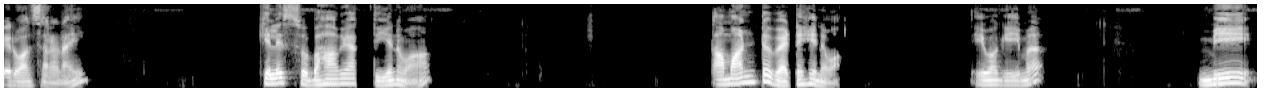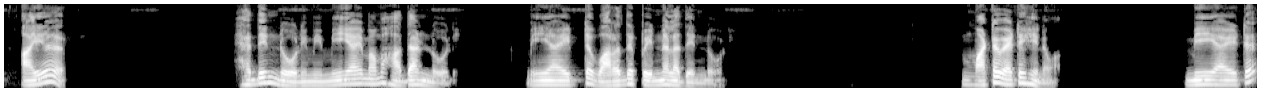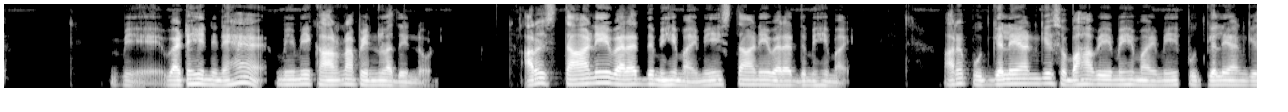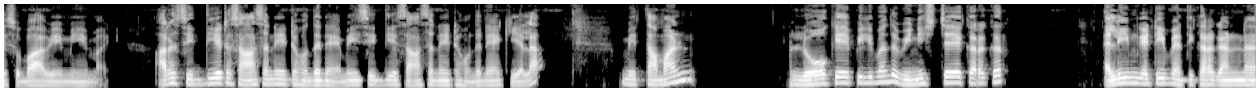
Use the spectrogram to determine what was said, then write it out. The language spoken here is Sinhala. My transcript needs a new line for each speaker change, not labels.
පෙරවන් සරණයි. කෙලෙස් ස්වභාවයක් තියෙනවා. Tamanට වැටහෙනවා. ඒ වගේම මේ අය හැදෙන්න ඕනේ මේ මේ අය මම හදන්න ඕනේ. මේ අයට වරද පෙන්නලා දෙන්න ඕනේ. මට වැටහෙනවා. මේ අයට මේ වැටහෙන්නේ නැහැ මේ මේ කාරණා පෙන්වලා දෙන්න ඕනේ. අර ස්ථානයේ වැරැද්ද මෙහෙමයි මේ ස්ථානයේ වැරැද්ද මෙහෙමයි. අර පුද්ගලයන්ගේ ස්වභාවය මෙහෙමයි මේ පුද්ගලයන්ගේ ස්වභාවය මෙහෙමයි. අර සිද්ධියට සාසනයට හොඳ නෑ මේ සිද්ධිය සාසනයට හොඳ නෑ කියලා මේ Taman ලෝකයේ පිළිබඳ විනිශ්චය කර කර ඇලීම් ගැටීම් ඇති කරගන්න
